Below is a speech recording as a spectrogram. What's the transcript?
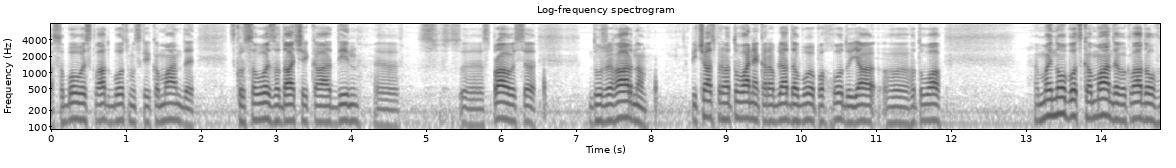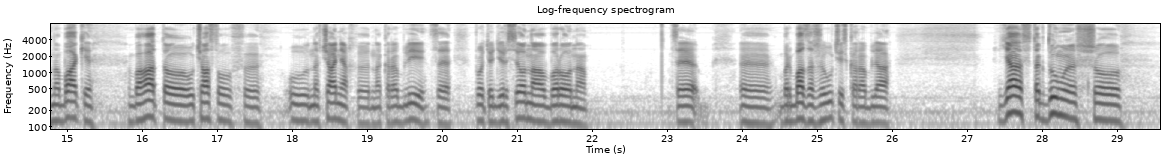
особовий склад боцманської команди з курсовою задачею К1 е, с- справився дуже гарно. Під час приготування корабля до бою по ходу я е, готував майно боцкоманди, викладав на баки. Багато участвував е, у навчаннях е, на кораблі. Це протидиверсіонна оборона, це е, боротьба за живучість корабля. Я так думаю, що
